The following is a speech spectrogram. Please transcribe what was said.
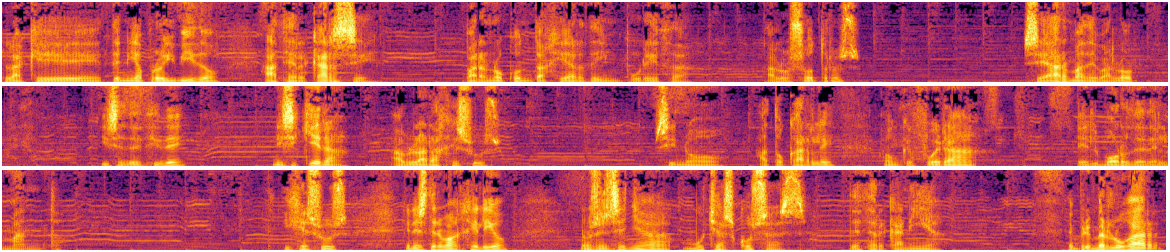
la que tenía prohibido acercarse para no contagiar de impureza a los otros, se arma de valor y se decide ni siquiera hablar a Jesús, sino a tocarle aunque fuera el borde del manto. Y Jesús en este Evangelio nos enseña muchas cosas de cercanía. En primer lugar,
